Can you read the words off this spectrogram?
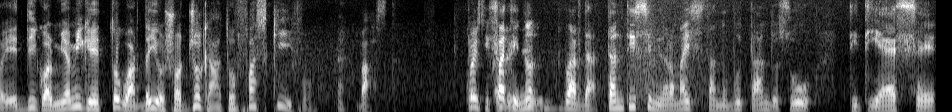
e dico al mio amichetto, guarda io ci ho giocato, fa schifo. Eh, basta. Questo Infatti, no- guarda, tantissimi oramai si stanno buttando su TTS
